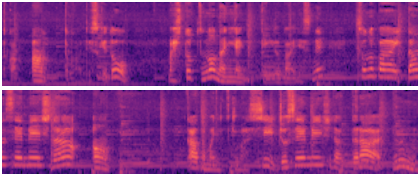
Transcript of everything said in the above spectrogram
とか「あん」とかですけど、まあ、一つの何々っていう場合ですね。その場合男性名詞なら「あん」が頭につきますし女性名詞だったら「うん」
